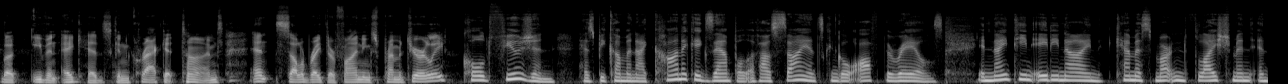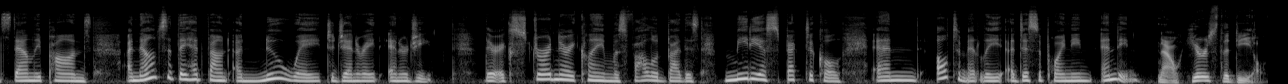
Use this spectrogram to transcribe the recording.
But even eggheads can crack at times and celebrate their findings prematurely. Cold fusion has become an iconic example of how science can go off the rails. In 1989, chemists Martin Fleischmann and Stanley Pons announced that they had found a new way to generate energy. Their extraordinary claim was followed by this media spectacle and ultimately a disappointing ending. Now, here's the deal.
